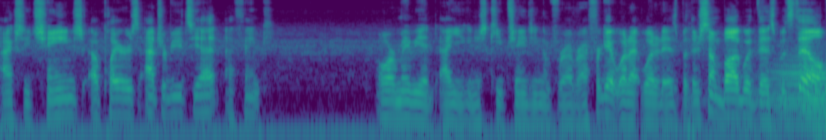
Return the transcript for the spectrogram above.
actually change a player's attributes yet. I think or maybe it, you can just keep changing them forever. I forget what it, what it is, but there's some bug with this. But still,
